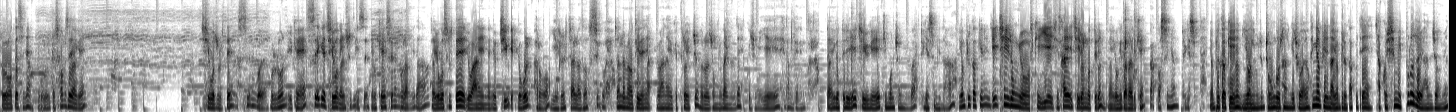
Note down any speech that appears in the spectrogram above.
요건 어때 쓰냐? 요걸 이렇게 섬세하게 지워줄 때 쓰는 거예요. 물론 이렇게 세게 지워낼 수도 있어요. 이렇게 쓰는 거랍니다. 자, 요거 쓸 때 요 안에 있는 요 지우개 요걸 바로 얘를 잘라서 쓴 거예요. 자르면 어떻게 되냐? 요 안에 이렇게 들어있죠? 여러 종류가 있는데 그 중에 얘에 해당되는 거예요. 자, 이것들이 지우개의 기본 종류가 되겠습니다. 연필 깎기는 H 종류, 특히 2H, 4H 이런 것들은 그냥 여기다가 이렇게 깎아 쓰면 되겠습니다. 연필 깎기는 이왕이면 좀 좋은 걸 사는 게 좋아요. 색연필이나 연필을 깎을 때 자꾸 심이 부러져요. 안 좋으면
